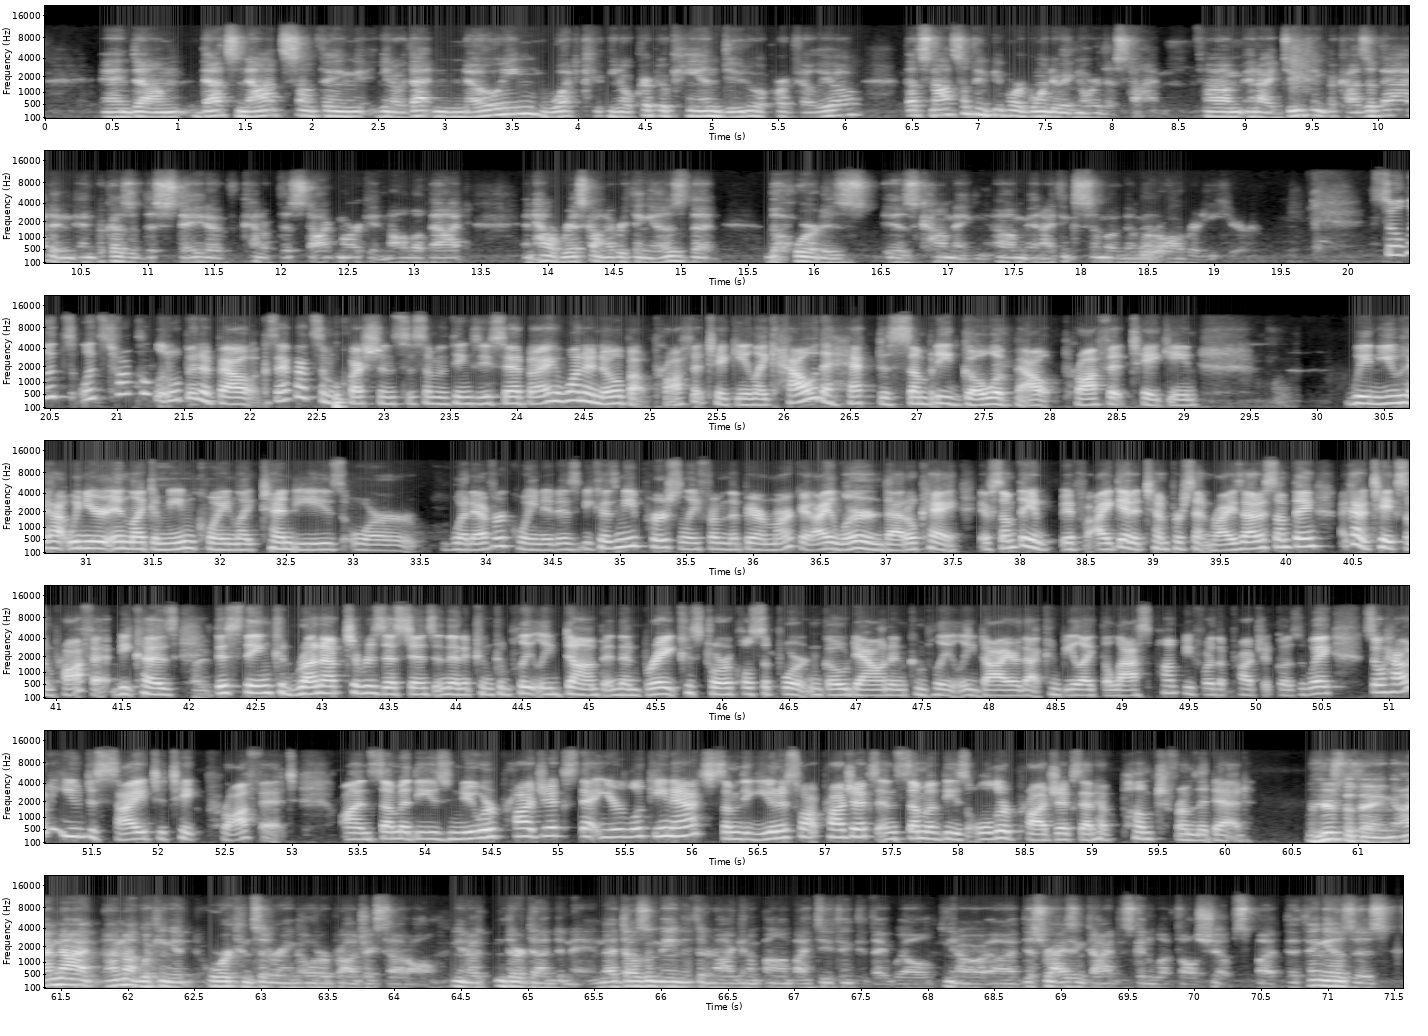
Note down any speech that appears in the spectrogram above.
and um, that's not something you know that knowing what you know crypto can do to a portfolio that's not something people are going to ignore this time um, and i do think because of that and, and because of the state of kind of the stock market and all of that and how risk on everything is that the horde is is coming um, and i think some of them are already here so let's let's talk a little bit about because I've got some questions to some of the things you said, but I want to know about profit taking. Like, how the heck does somebody go about profit taking? when you have when you're in like a meme coin like tendies or whatever coin it is because me personally from the bear market i learned that okay if something if i get a 10% rise out of something i got to take some profit because right. this thing could run up to resistance and then it can completely dump and then break historical support and go down and completely die or that can be like the last pump before the project goes away so how do you decide to take profit on some of these newer projects that you're looking at some of the uniswap projects and some of these older projects that have pumped from the dead well, here's the thing. I'm not. I'm not looking at or considering older projects at all. You know, they're dead to me, and that doesn't mean that they're not going to pump. I do think that they will. You know, uh, this rising tide is going to lift all ships. But the thing is, is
